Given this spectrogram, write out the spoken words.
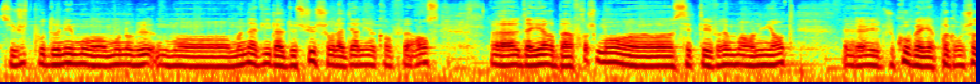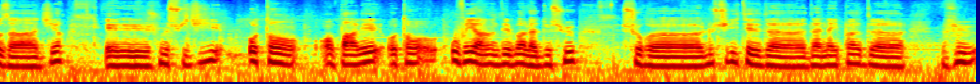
C'est juste pour donner mon, mon, mon, mon avis là-dessus sur la dernière conférence. D'ailleurs, ben, franchement, c'était vraiment ennuyante. Euh, du coup, ben, il n'y a pas grand-chose à dire. Et je me suis dit, autant en parler, autant ouvrir un débat là-dessus sur euh, l'utilité d'un iPad euh, vu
